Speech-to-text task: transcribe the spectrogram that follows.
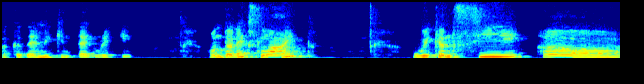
academic integrity. On the next slide, we can see uh,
